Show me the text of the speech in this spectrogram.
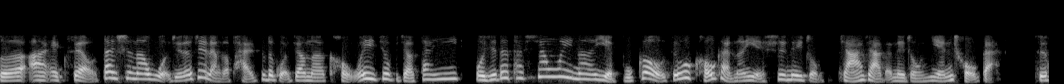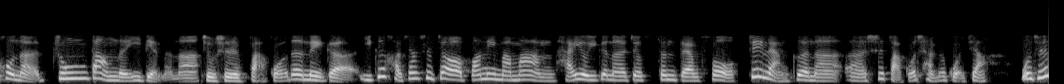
和 IXL，但是呢，我觉得这两个牌子的果酱呢，口味就比较单一。我觉得它香味呢也不够，最后口感呢也是那种假假的那种粘稠感。随后呢，中档的一点的呢，就是法国的那个，一个好像是叫 Bonnie Maman，还有一个呢叫 Saint Delphine，这两个呢，呃，是法国产的果酱。我觉得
